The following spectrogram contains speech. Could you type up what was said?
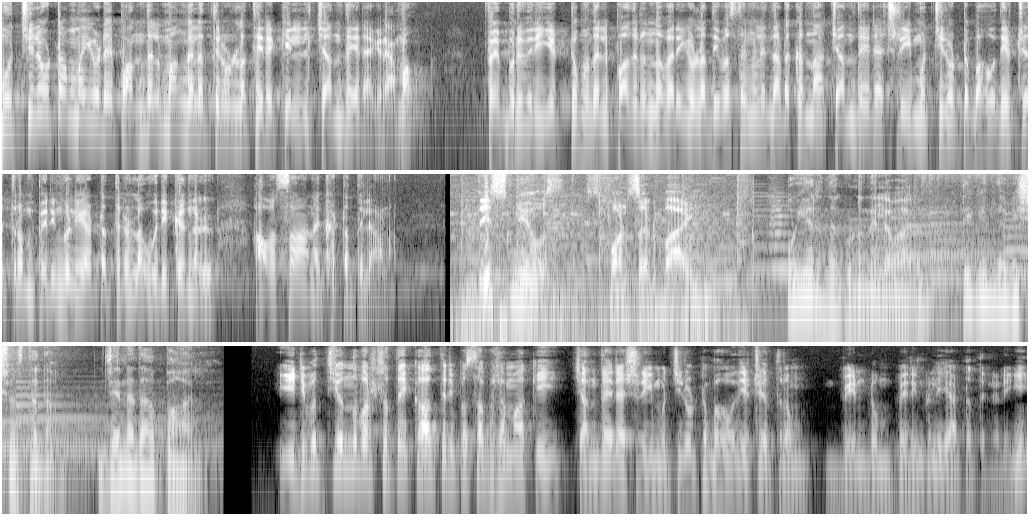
മുച്ചിലോട്ടമ്മയുടെ പന്തൽ മംഗലത്തിനുള്ള തിരക്കിൽ ചന്തേര ഗ്രാമം. ഫെബ്രുവരി എട്ട് മുതൽ പതിനൊന്ന് വരെയുള്ള ദിവസങ്ങളിൽ നടക്കുന്ന ചന്തേര ശ്രീ മുച്ചിലോട്ട് ഭഗവതി ക്ഷേത്രം പെരുങ്കളിയാട്ടത്തിനുള്ള ഒരുക്കങ്ങൾ അവസാന ഘട്ടത്തിലാണ്. This news sponsored by ഉയർന്ന ഗുണനിലവാരം തികഞ്ഞ വിശ്വസ്തത ജനതാ പാൽ. ഇരുപത്തിയൊന്ന് വർഷത്തെ കാത്തിരിപ്പ് സഫലമാക്കി ചന്തേര ശ്രീ മുച്ചിലോട്ട് ഭഗവതി ക്ഷേത്രം വീണ്ടും പെരുങ്കളിയാട്ടത്തിനൊരുങ്ങി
